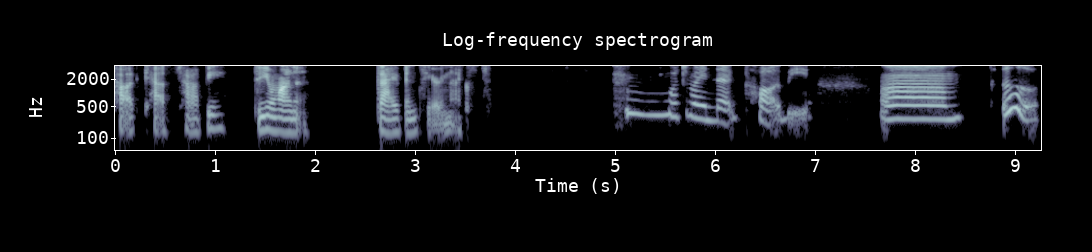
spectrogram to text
podcast hobby. Do you want to dive into your next? Hmm, What's my next hobby? Um. Ooh,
